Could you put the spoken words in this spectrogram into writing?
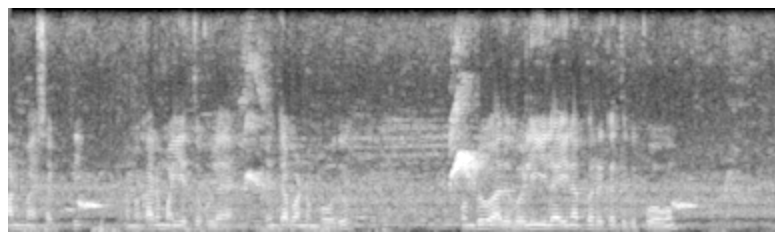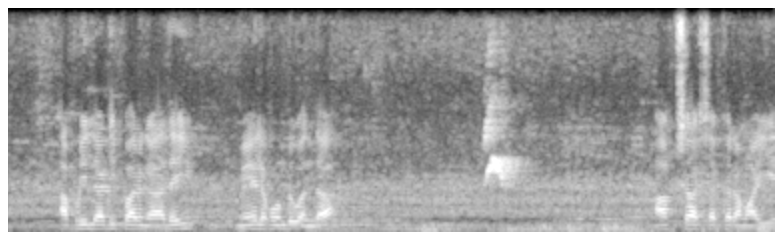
ஆன்ம சக்தி. நம்ம கருமையத்துக்குள்ளே என்டர் பண்ணும்போது கொண்டு அது வெளியில் இனப்பெருக்கத்துக்கு போகும். அப்படி இல்லாட்டி பாருங்கள் அதை மேலே கொண்டு வந்தால் ஆக்ஷா சக்கரமாகிய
